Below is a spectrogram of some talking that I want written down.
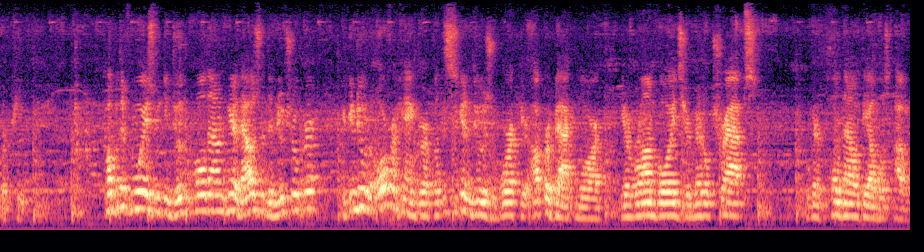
repeat. Couple different ways we can do the pull down here. That was with the neutral grip. You can do an overhand grip. What this is gonna do is work your upper back more, your rhomboids, your middle traps. We're gonna pull down with the elbows out.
